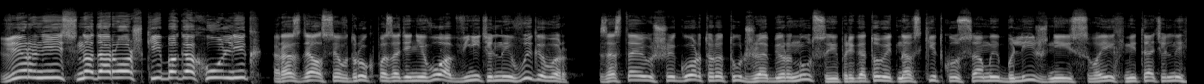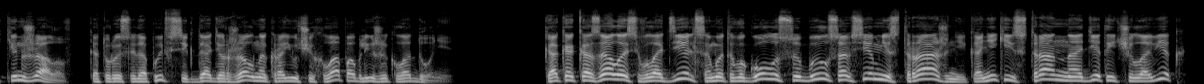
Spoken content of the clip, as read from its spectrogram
«Вернись на дорожки, богохульник!» раздался вдруг позади него обвинительный выговор, заставивший Гортера тут же обернуться и приготовить навскидку самый ближний из своих метательных кинжалов, который следопыт всегда держал на краю чехла поближе к ладони. Как оказалось, владельцем этого голоса был совсем не стражник, а некий странно одетый человек,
